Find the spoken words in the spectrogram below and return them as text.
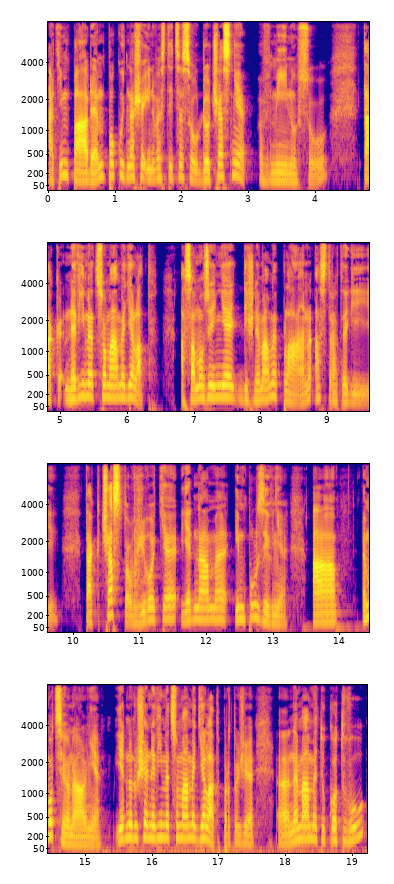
a tím pádem, pokud naše investice jsou dočasně v mínusu, tak nevíme, co máme dělat. A samozřejmě, když nemáme plán a strategii, tak často v životě jednáme impulzivně a emocionálně. Jednoduše nevíme, co máme dělat, protože eh, nemáme tu kotvu,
